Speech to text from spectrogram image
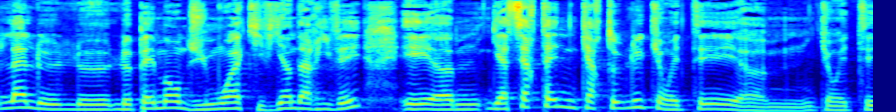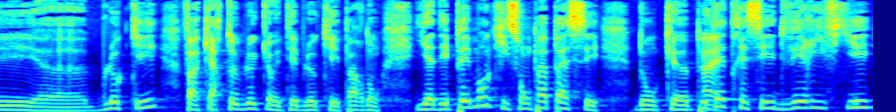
là le, le, le paiement du mois qui vient d'arriver. Et euh, il y a certaines cartes bleues qui ont été euh, qui ont été euh, bloquées, enfin cartes bleues qui ont été bloquées, pardon. Il y a des paiements qui sont pas passés, donc peut-être essayer de vérifier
